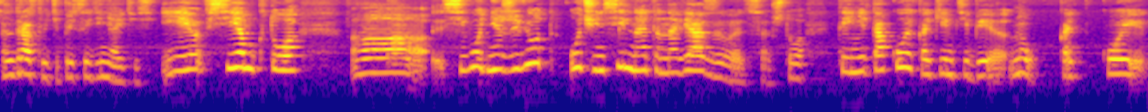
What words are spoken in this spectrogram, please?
здравствуйте, присоединяйтесь. И всем, кто сегодня живет, очень сильно это навязывается, что ты не такой, каким тебе, ну, какой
